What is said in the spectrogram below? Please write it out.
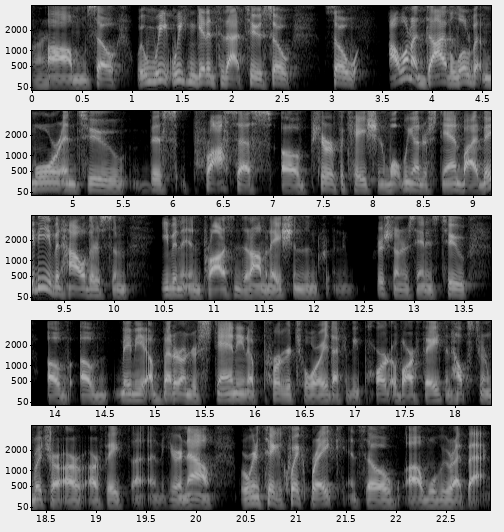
Right. Um, so we, we, we, can get into that too. So, so I want to dive a little bit more into this process of purification, what we understand by it, maybe even how there's some, even in Protestant denominations and, and Christian understandings too, of, of maybe a better understanding of purgatory that can be part of our faith and helps to enrich our, our, our faith uh, in the here and now. But we're going to take a quick break, and so uh, we'll be right back.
